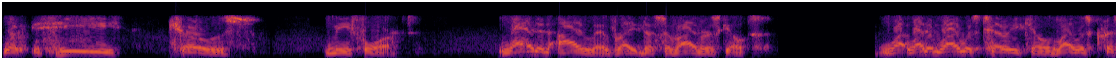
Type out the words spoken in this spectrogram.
what he chose me for. Why did I live? Right, the survivor's guilt. Why, why did why was Terry killed? Why was Chris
